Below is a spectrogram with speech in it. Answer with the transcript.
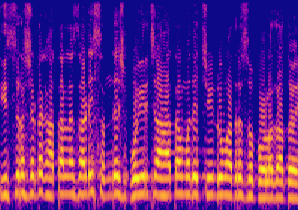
तिसरं षटक हाताळण्यासाठी संदेश भोईरच्या हातामध्ये चेंडू मात्र सोपवला जातोय.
